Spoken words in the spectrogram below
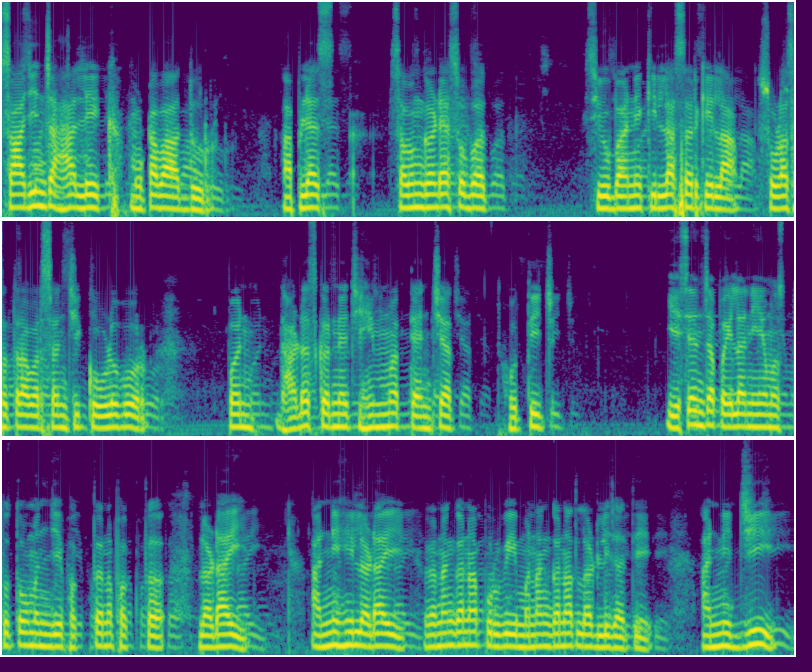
शहाजींचा हा लेख मोठा बहादूर. आपल्या सवंगड्यासोबत शिवबाने किल्ला सर केला सोळा सतरा वर्षांची कोवळपोर पण धाडस करण्याची हिंमत त्यांच्यात होतीच. येस्यांचा पहिला नियम असतो तो म्हणजे फक्त न फक्त लढाई. आणि ही लढाई रणांगणापूर्वी मनांगणात लढली जाते. आणि जी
